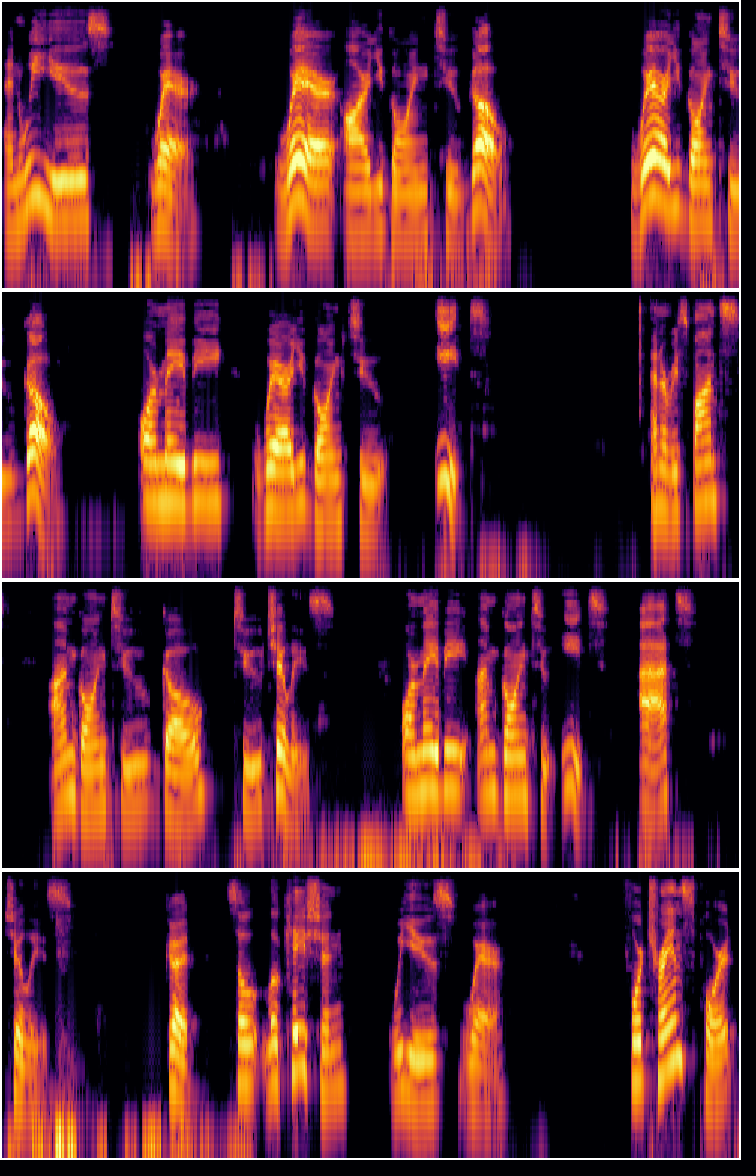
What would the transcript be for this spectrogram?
And we use where. Where are you going to go? Where are you going to go? Or maybe, where are you going to eat? And a response, I'm going to go to Chili's. Or maybe, I'm going to eat at Chili's. Good. So location, we use where. For transport,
